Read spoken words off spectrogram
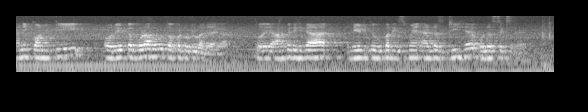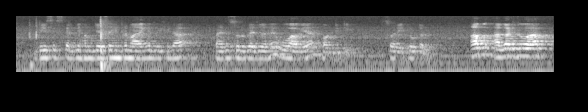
यानी क्वांटिटी और रेट का गुड़ा होगा तो आपका टोटल आ जाएगा। तो यहाँ पे देखिएगा रेट के ऊपर इसमें एड्रेस डी है, उधर सिक्स है। डी सिक्स करके हम जैसे इंटर मारेंगे तो देखिएगा पैंतीस सौ रुपये जो है वो आ गया क्वान्टिटी सॉरी टोटल अब अगर जो आप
